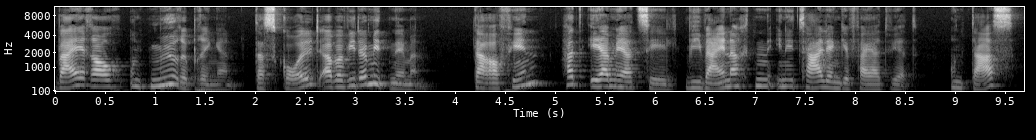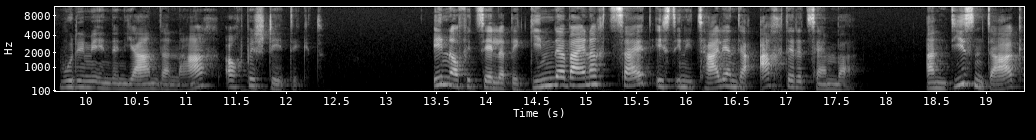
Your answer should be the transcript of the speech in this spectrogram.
Weihrauch und Myrrhe bringen, das Gold aber wieder mitnehmen. Daraufhin hat er mir erzählt, wie Weihnachten in Italien gefeiert wird. Und das wurde mir in den Jahren danach auch bestätigt. Inoffizieller Beginn der Weihnachtszeit ist in Italien der 8. Dezember. An diesem Tag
